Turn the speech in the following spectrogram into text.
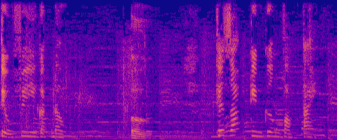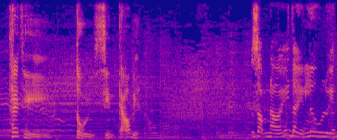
Tiểu Phi gật đầu Ừ. Thiết giáp kim cương vòng tay. Thế thì tôi xin cáo biệt. Giọng nói đầy lưu luyến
